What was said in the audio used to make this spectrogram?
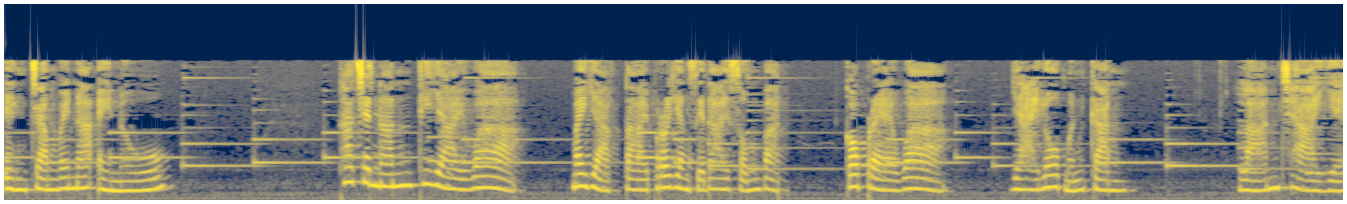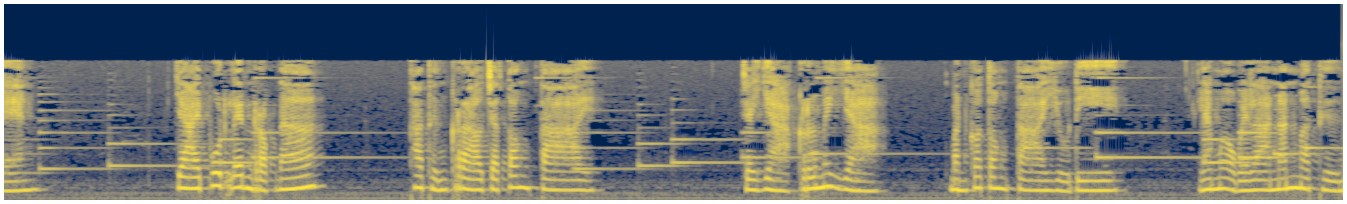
เองจำไว้นะไอ้หนูถ้าเช่นนั้นที่ยายว่า ไม่อยากตายเพราะยังเสียดายสมบัติ ก็แปลว่า ยายโลภเหมือนกัน หลานชายแยงยายพูดเล่นหรอกนะ ถ้าถึงคราวจะต้องตาย จะอยากหรือไม่อยาก มันก็ต้องตายอยู่ดี และเมื่อเวลานั้นมาถึง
